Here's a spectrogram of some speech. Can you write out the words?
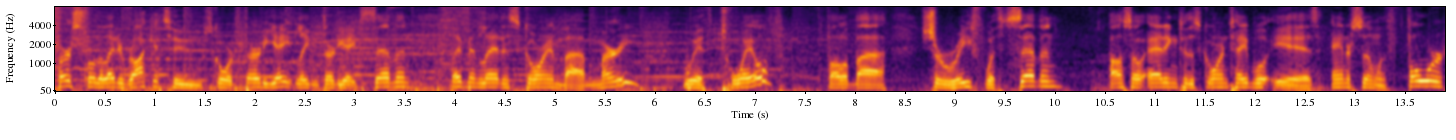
First for the Lady Rockets, who scored 38, leading 38 7. They've been led in scoring by Murray with 12, followed by Sharif with 7, Also adding to the scoring table is Anderson with four.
